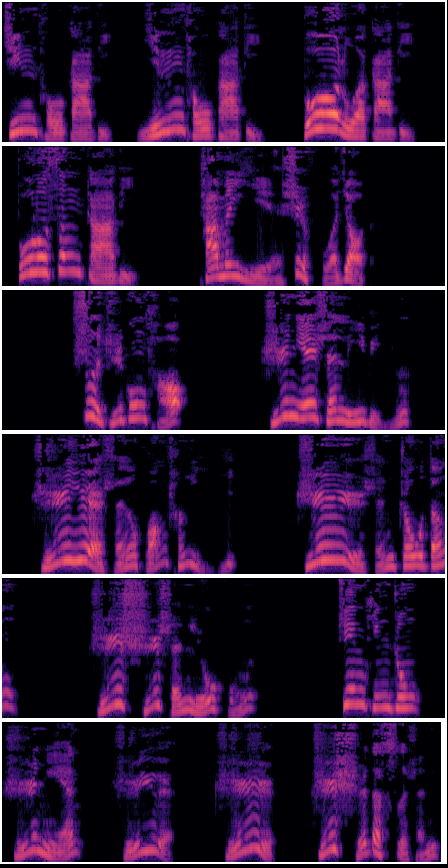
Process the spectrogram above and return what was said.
金头嘎地、银头嘎地、波罗嘎地、波罗僧嘎地。他们也是佛教的。四值公曹，执年神李炳，执月神黄成乙，执日神周登，值时神刘洪。天庭中值年、值月、值日、值时的四神，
